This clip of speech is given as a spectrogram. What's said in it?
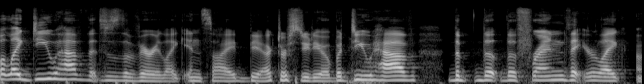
but like do you have this is the very like inside the actor studio but do you have the the the friend that you're like uh,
